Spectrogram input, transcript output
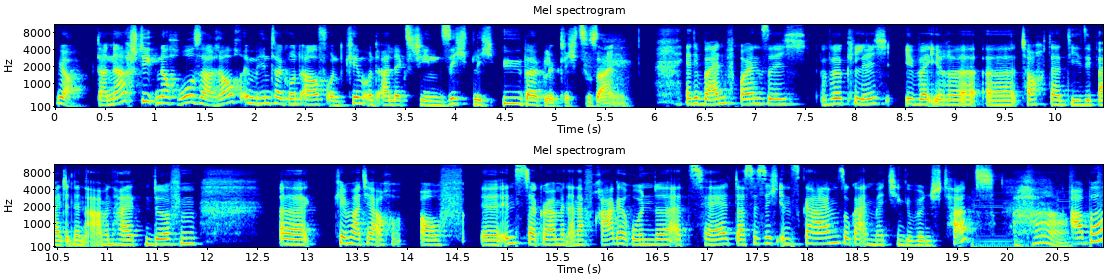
Ja, danach stieg noch rosa Rauch im Hintergrund auf und Kim und Alex schienen sichtlich überglücklich zu sein. Ja, die beiden freuen sich wirklich über ihre äh, Tochter, die sie bald in den Armen halten dürfen. Äh, Kim hat ja auch auf äh, Instagram in einer Fragerunde erzählt, dass sie sich insgeheim sogar ein Mädchen gewünscht hat. Aha. Aber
